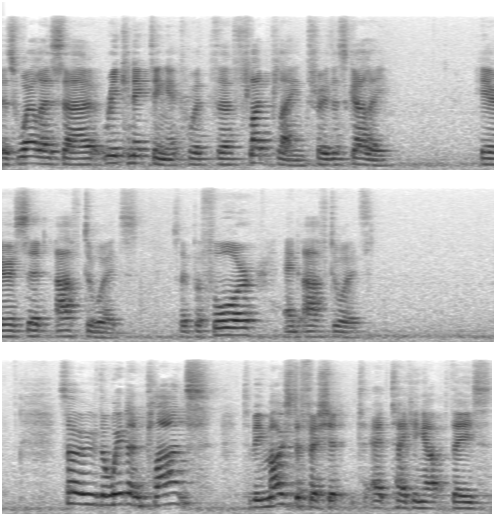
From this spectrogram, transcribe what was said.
as well as uh, reconnecting it with the floodplain through this gully. Here is it afterwards. So before and afterwards. So the wetland plants to be most efficient at taking up these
